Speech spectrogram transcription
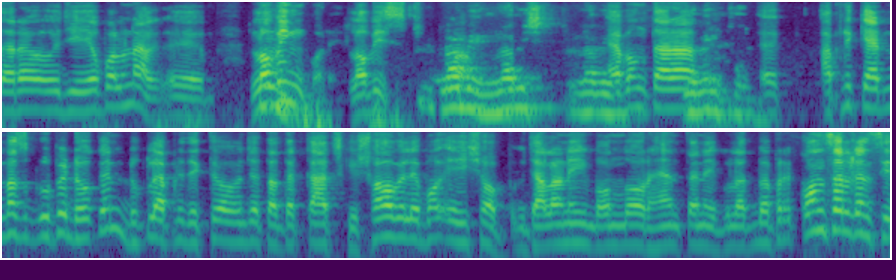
তারা ওই যে ইয়ে বলে না লবিং করে লবিস্ট লবিং লবিং লবিং এবং তারা আপনি ক্যাডমাস গ্রুপে ঢোকেন ঢুকলে আপনি দেখতে পাবেন যে তাদের কাজ কি? সব এলে এই সব জ্বালানি বন্দর হ্যান ত্যান এগুলোর ব্যাপারে কনসালটেন্সি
